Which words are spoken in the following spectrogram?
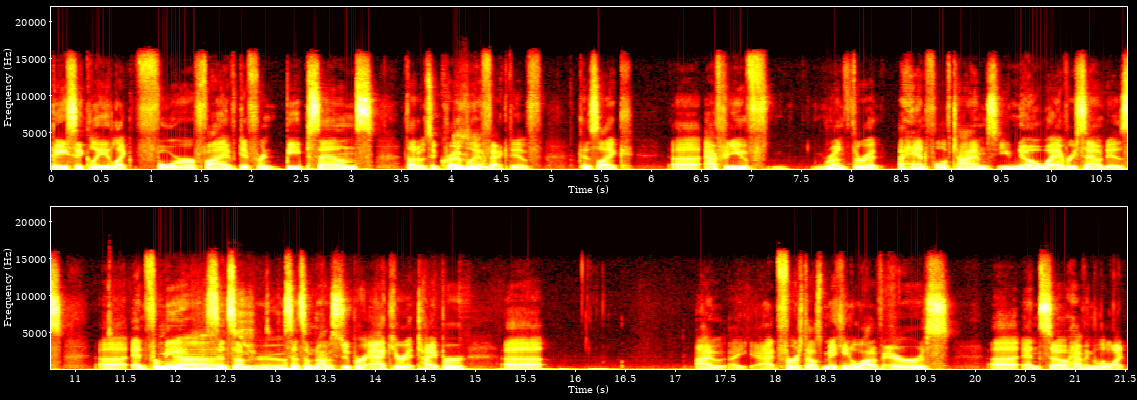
basically like four or five different beep sounds, I thought it was incredibly mm-hmm. effective because like uh, after you've run through it a handful of times, you know what every sound is. Uh, and for yeah, me, since I'm true. since I'm not a super accurate typer, uh, I, I, at first I was making a lot of errors uh, and so having the little like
